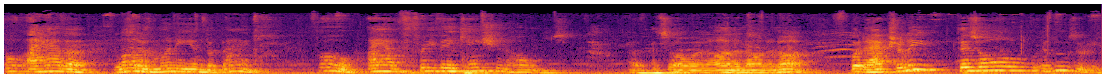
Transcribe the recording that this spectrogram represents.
Oh, I have a lot of money in the bank. Oh, I have three vacation homes. Uh, and so on and on and on. But actually, there's all illusory.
